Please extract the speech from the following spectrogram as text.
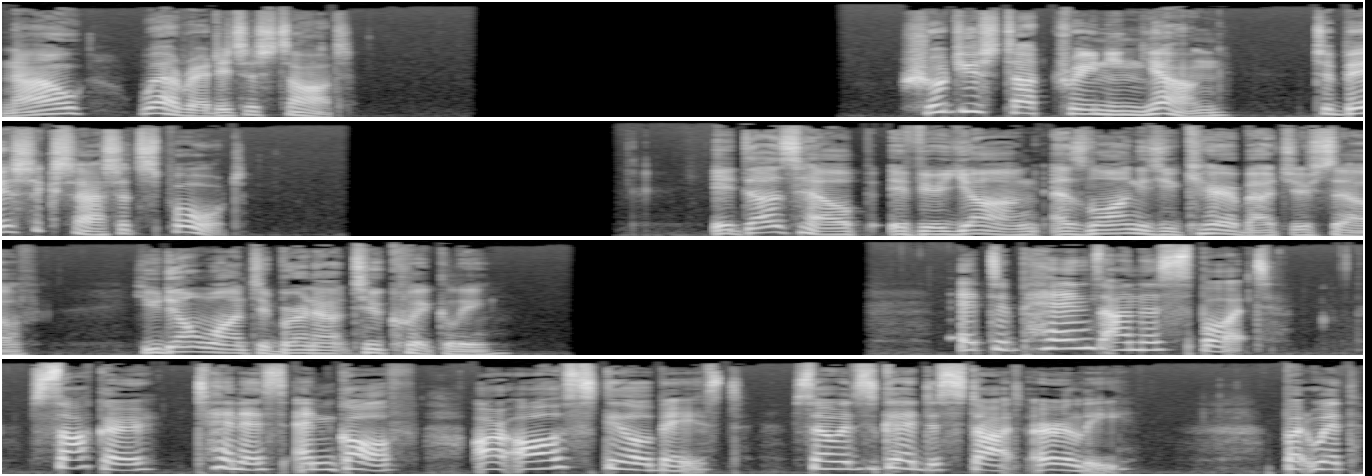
Now we are ready to start. Should you start training young to be a success at sport? It does help if you're young as long as you care about yourself. You don't want to burn out too quickly. It depends on the sport. Soccer, tennis, and golf are all skill based, so it's good to start early. But with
